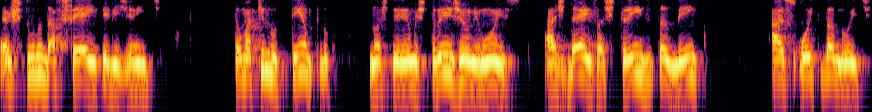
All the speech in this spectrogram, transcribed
é o estudo da fé inteligente. Então, aqui no templo, nós teremos três reuniões, às 10, às 3 e também às 8 da noite.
